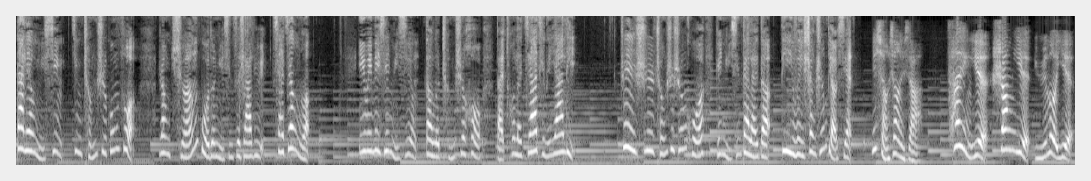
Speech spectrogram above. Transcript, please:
大量女性进城市工作，让全国的女性自杀率下降了。因为那些女性到了城市后，摆脱了家庭的压力，这也是城市生活给女性带来的地位上升表现。你想象一下。餐饮业、商业、娱乐业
